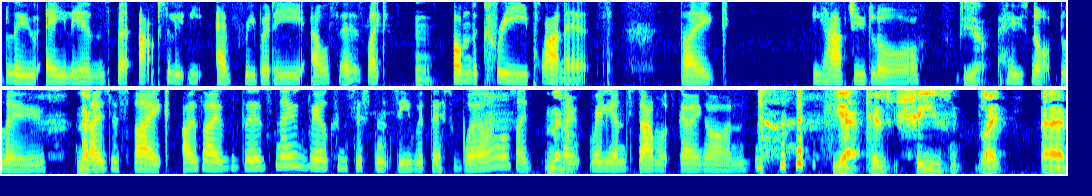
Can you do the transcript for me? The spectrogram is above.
blue aliens, but absolutely everybody else is. Like Mm. on the Kree planet, like you have Jude Law, Yeah, who's not blue. no, And I was just like, I was like, there's no real consistency with this world. I no. don't really understand what's going on. Yeah, because she's like uh,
